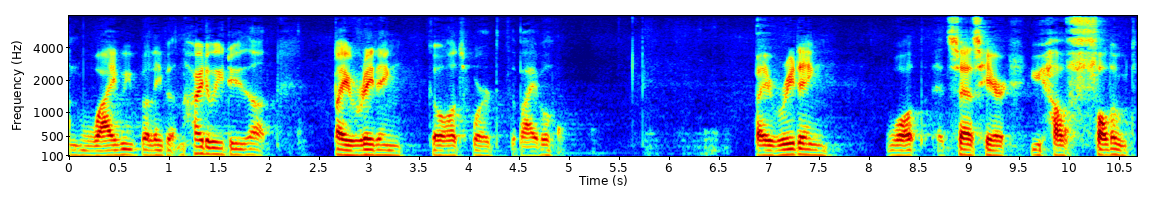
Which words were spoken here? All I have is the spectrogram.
and why we believe it. And how do we do that? By reading God's Word, the Bible. By reading what it says here, you have followed.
